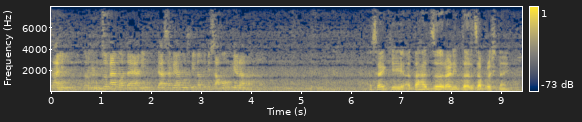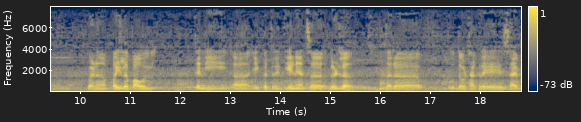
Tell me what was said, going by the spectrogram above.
झाली तर तुमचं काय मत आहे? आणि त्या सगळ्या गोष्टींना तुम्ही सामावून घेणार आहात. असं आहे की आता हा जर आणि तरचा प्रश्न आहे. पण पहिलं पाऊल त्यांनी एकत्रित येण्याचं घडलं तर उद्धव ठाकरे साहेब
